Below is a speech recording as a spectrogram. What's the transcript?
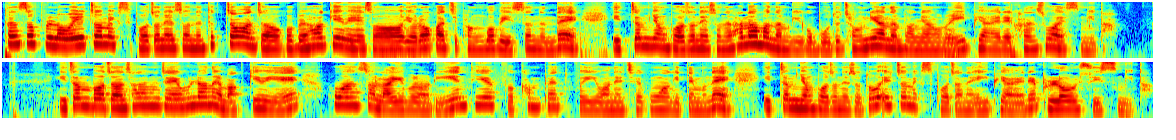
TensorFlow 1.x 버전에서는 특정한 작업을 하기 위해서 여러 가지 방법이 있었는데 2.0 버전에서는 하나만 남기고 모두 정리하는 방향으로 API를 간소화했습니다. 이전 버전 사용자의 혼란을 막기 위해 호환성 라이브러리인 TF Compat V1을 제공하기 때문에 2.0 버전에서도 1.x 버전의 API를 불러올 수 있습니다.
